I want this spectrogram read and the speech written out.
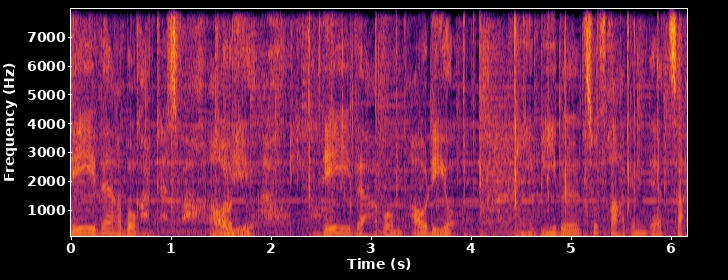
De Verbum. Gottes Wort. Audio. De Verbum Audio. Die Bibel zu Fragen der Zeit.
